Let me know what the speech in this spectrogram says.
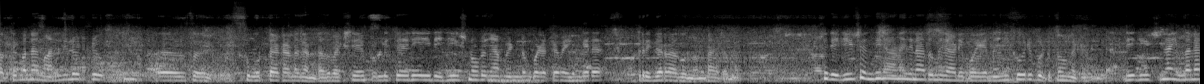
സത്യം പറഞ്ഞാൽ നല്ലൊരു സുഹൃത്തായിട്ടാണ് കണ്ടത്. പക്ഷേ പുള്ളിക്കാരി രജീഷിനോട് ഞാൻ മിണ്ടുമ്പോഴൊക്കെ ഭയങ്കര ട്രിഗർ ആകുന്നുണ്ടായിരുന്നു. പക്ഷെ രജീഷ് എന്തിനാണ് ഇതിനകത്തുനിന്ന് ചാടിപ്പോയെന്ന് എനിക്കൊരു പിടുത്തവും കിട്ടുന്നില്ല രജീഷിനെ ഇന്നലെ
